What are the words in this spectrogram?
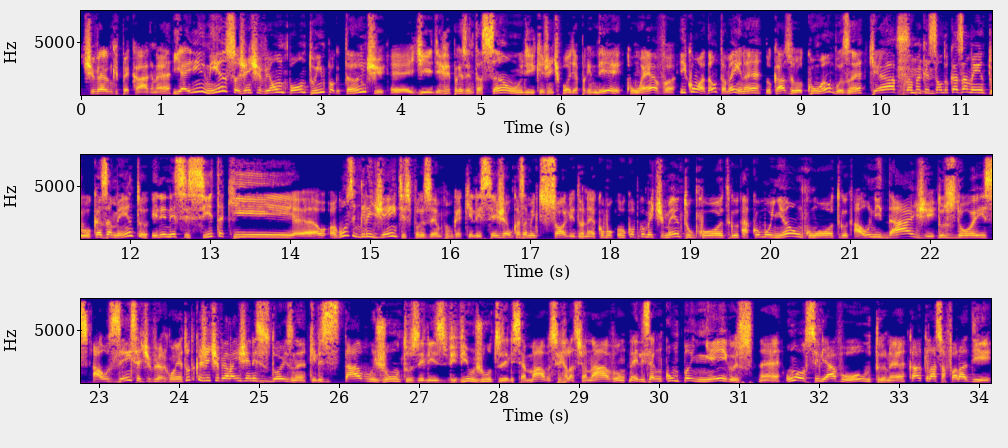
tiveram que pecar, né? E aí nisso a gente vê um ponto importante é, de, de representação, de que a gente pode aprender com Eva e com Adão também, né? No caso, com ambos, né? Que é a própria questão do casamento. O casamento, ele necessita que é, alguns ingredientes, por exemplo, para que ele seja um casamento sólido, né? Como o comprometimento um com o outro, a comunhão com o outro, a unidade dos dois, a ausência de vergonha, tudo que a gente vê lá em Gênesis 2, né? Que eles estavam juntos, eles viviam juntos, eles se amavam, se relacionavam, né? Eles eram companheiros, né? Um auxiliava o outro, né? Claro que lá só fala de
